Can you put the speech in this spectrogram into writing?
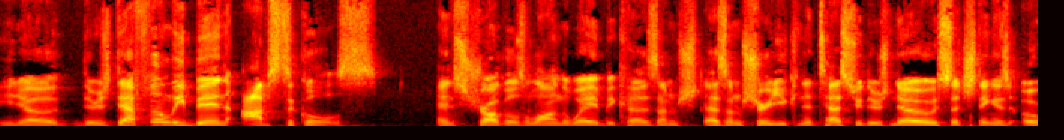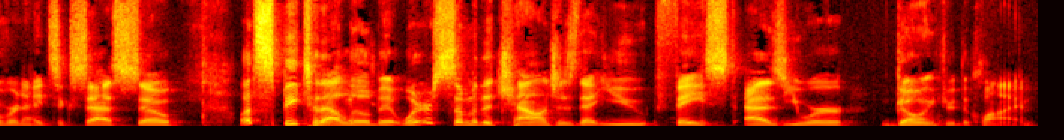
You know, there's definitely been obstacles and struggles along the way because I'm as I'm sure you can attest to, there's no such thing as overnight success. So let's speak to that a little bit. What are some of the challenges that you faced as you were going through the climb?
